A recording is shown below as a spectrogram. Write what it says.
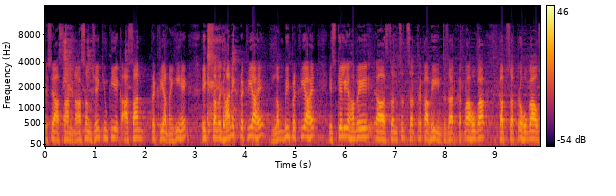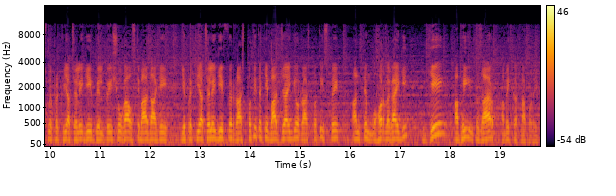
इसे आसान ना समझें क्योंकि एक आसान प्रक्रिया नहीं है। एक संवैधानिक प्रक्रिया है लंबी प्रक्रिया है। इसके लिए हमें संसद सत्र का भी इंतज़ार करना होगा। कब सत्र होगा, उसमें प्रक्रिया चलेगी, बिल पेश होगा, उसके बाद आगे ये प्रक्रिया चलेगी, फिर राष्ट्रपति तक ये बात जाएगी और राष्ट्रपति इस पर अंतिम मोहर लगाएगी। ये अभी इंतज़ार हमें करना पड़ेगा।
